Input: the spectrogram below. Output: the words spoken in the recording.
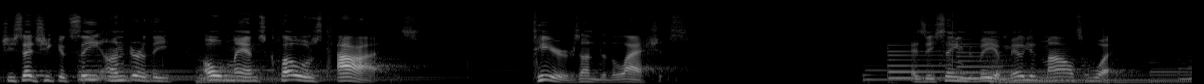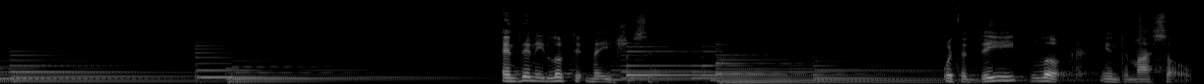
She said she could see under the old man's closed eyes tears under the lashes as he seemed to be a million miles away. And then he looked at me, she said, with a deep look into my soul.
